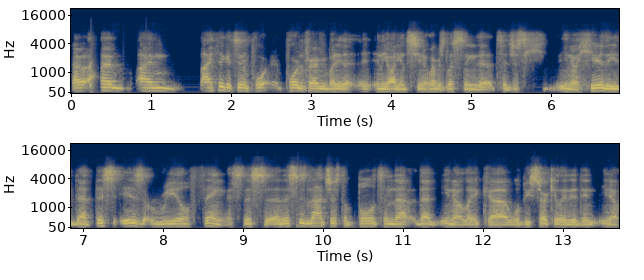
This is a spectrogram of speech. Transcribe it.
I, I'm I'm I think it's important important for everybody that in the audience, you know, whoever's listening, to, to just you know hear the that this is a real thing. This this uh, this is not just a bulletin that that you know like uh, will be circulated in you know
